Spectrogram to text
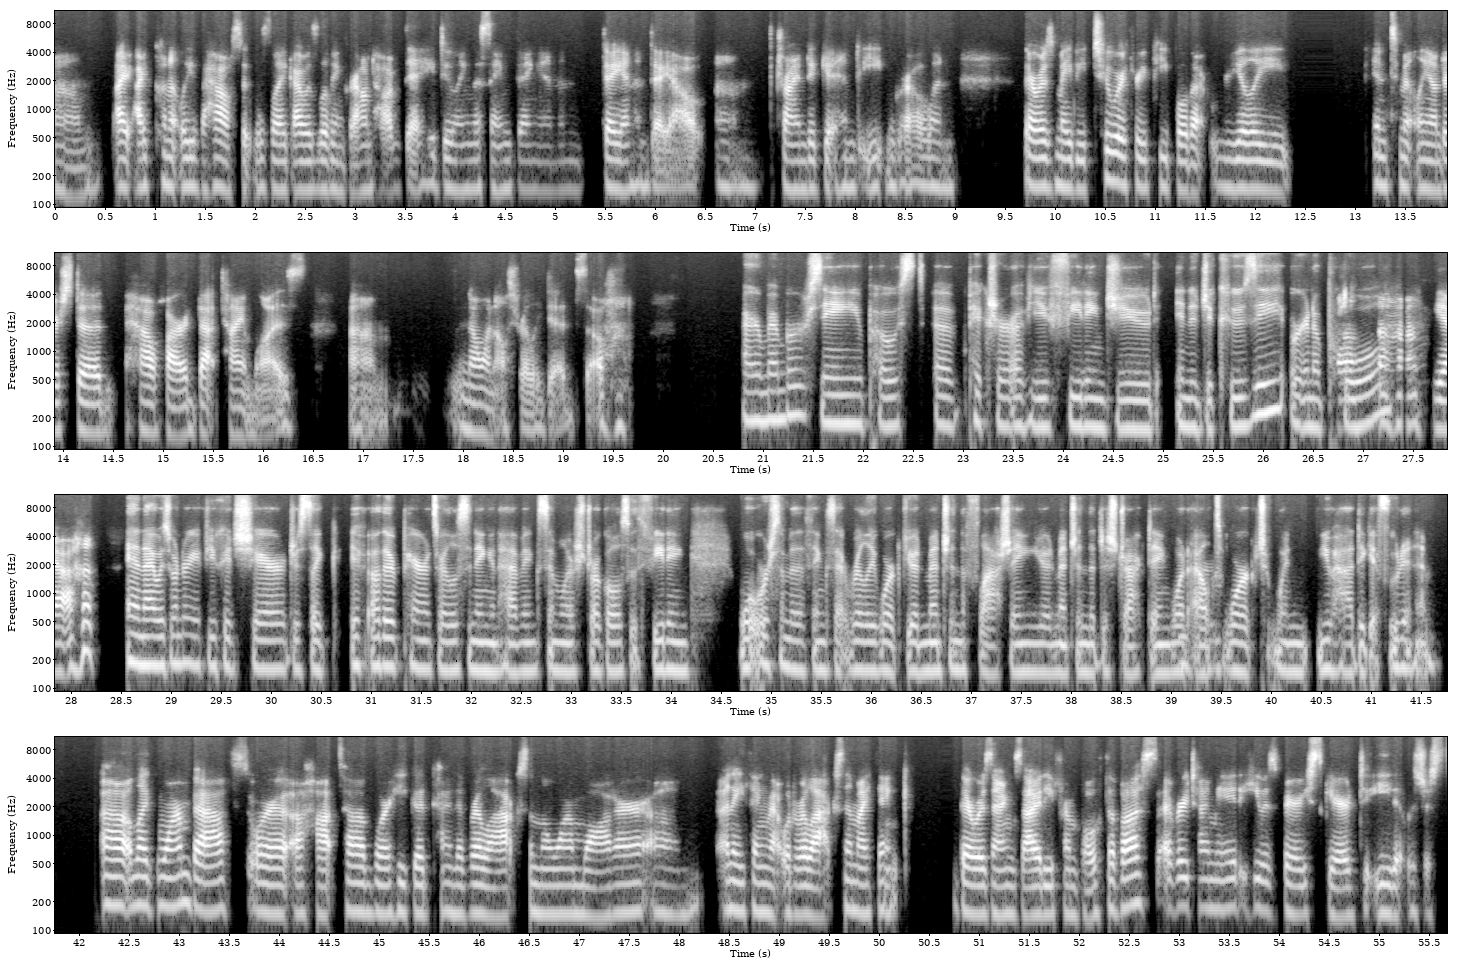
Um, I, I couldn't leave the house. It was like I was living Groundhog Day, doing the same thing in and day in and day out, um, trying to get him to eat and grow. And there was maybe two or three people that really intimately understood how hard that time was. Um, no one else really did. So I remember seeing you post a picture of you feeding Jude in a jacuzzi or in a uh, pool. Uh-huh. Yeah. And I was wondering if you could share just like if other parents are listening and having similar struggles with feeding, what were some of the things that really worked? You had mentioned the flashing, you had mentioned the distracting. What mm-hmm. else worked when you had to get food in him? Uh, like warm baths or a, a, hot tub where he could kind of relax in the warm water. Um, anything that would relax him. I think there was anxiety from both of us every time he ate. He was very scared to eat. It was just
